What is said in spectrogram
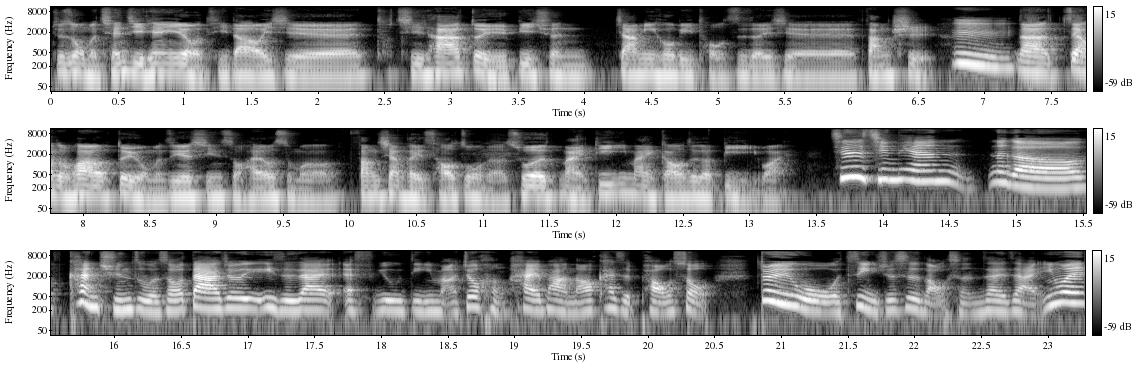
就是我们前几天也有提到一些其他对于币圈加密货币投资的一些方式。嗯，那这样的话，对于我们这些新手，还有什么方向可以操作呢？除了买低卖高这个币以外。其实今天那个看群组的时候，大家就一直在 FUD 嘛，就很害怕，然后开始抛售。对于我我自己就是老神在在，因为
